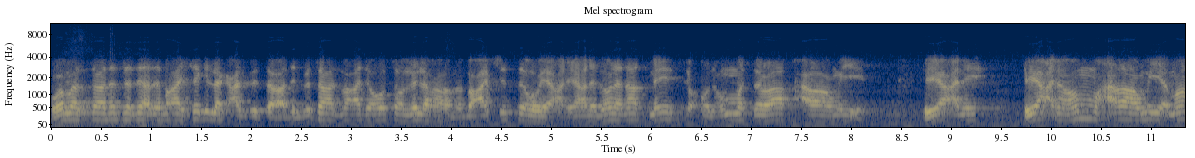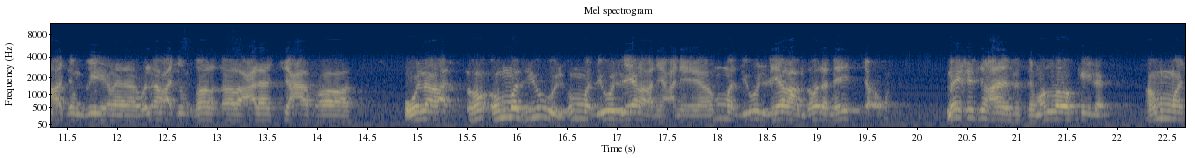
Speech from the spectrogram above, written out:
والله أستاذ اسد يعني بعد لك على الفساد، الفساد بعد أوصل للهامه بعد شو تسوي يعني؟ يعني ذول ناس ما يستحون هم سراق حرامية. يعني يعني هم حرامية ما عندهم غيرة ولا عندهم غرغره على الشعب هذا ولا هم ذيول هم ذيول الايران يعني هم ذيول الايران ذولا ما يستحون ما يخشون على أنفسهم. الله وكيلك هم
